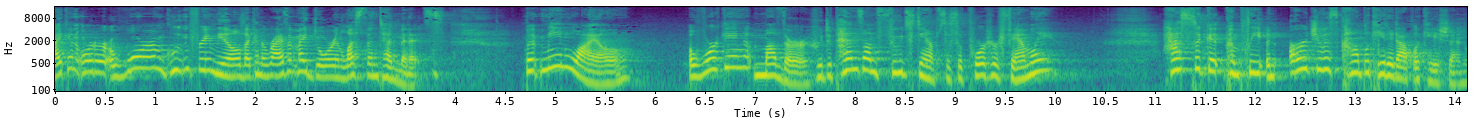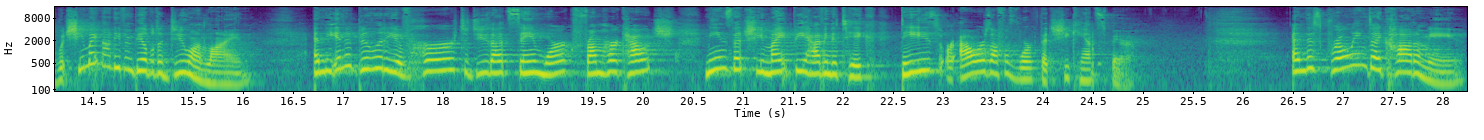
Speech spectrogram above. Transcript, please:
I can order a warm, gluten free meal that can arrive at my door in less than 10 minutes. But meanwhile, a working mother who depends on food stamps to support her family has to get, complete an arduous, complicated application, which she might not even be able to do online. And the inability of her to do that same work from her couch means that she might be having to take days or hours off of work that she can't spare. And this growing dichotomy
